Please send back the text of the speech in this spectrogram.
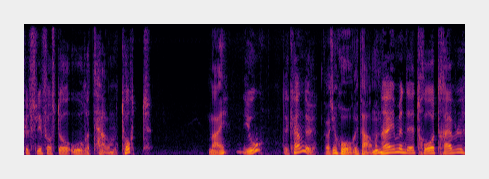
plutselig forstå ordet termtott. Nei, Jo, det kan du. det var ikke hår i tarmen. Nei, men det er tråd trevl.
